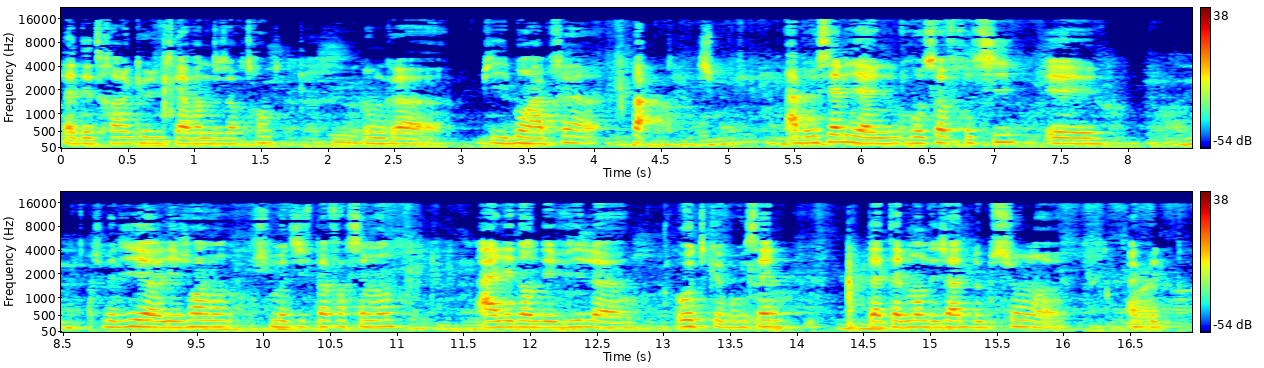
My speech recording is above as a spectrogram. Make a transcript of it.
t'as des trains que jusqu'à 22h30. Donc, euh, puis bon, après, bah, je- à Bruxelles, il y a une grosse offre aussi. Et je me dis, les gens vont, je motive pas forcément à aller dans des villes autres que Bruxelles. T'as tellement déjà d'options à côté. Ouais.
